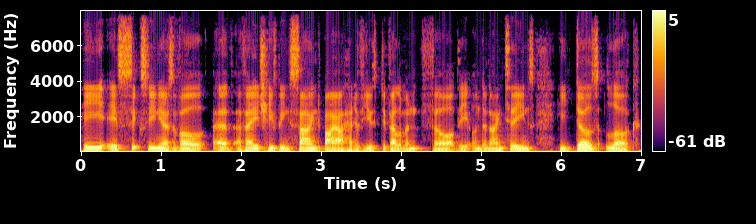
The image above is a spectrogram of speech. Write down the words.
He is 16 years of, old, of, age. He's been signed by our head of youth development for the under 19s. He does look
